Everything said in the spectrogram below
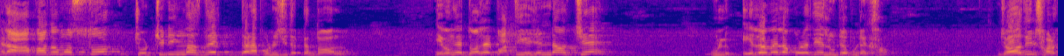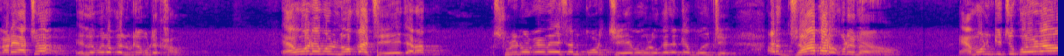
একটা আপাতমস্তক চোরচিটিংবাজদের দ্বারা পরিচিত একটা দল। এবং এ দলের পার্টি এজেন্ডা হচ্ছে এলোমেলো করে দিয়ে লুটে পুটে খাও। যতদিন সরকারে আছো, এলোমেলোকে লুটে পুটে খাও। এমন এমন লোক আছে যারা স্টুডেন্ট অর্গানাইজেশন করছে এবং লোকেদেরকে বলছে, আর যা পারো করে নাও। এমন কিছু করে নাও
